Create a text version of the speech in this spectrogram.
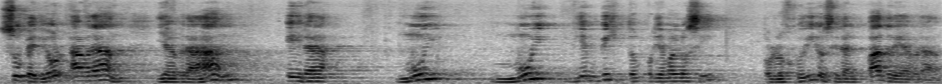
superior a Abraham. Y Abraham era muy, muy bien visto, por llamarlo así, por los judíos, era el padre de Abraham.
